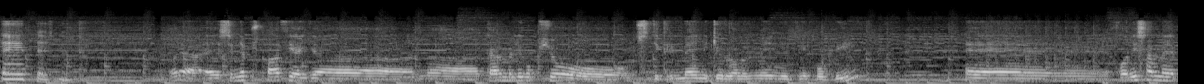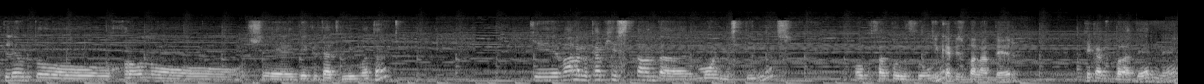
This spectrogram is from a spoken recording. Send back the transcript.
Ε, πες, ναι. Ωραία, ε, σε μια προσπάθεια για να κάνουμε λίγο πιο συγκεκριμένη και οργανωμένη την εκπομπή ε, χωρίσαμε πλέον το χρόνο σε διακριτά τμήματα και βάλαμε κάποιες στάνταρ μόνιμες στήλες όπου θα ακολουθούμε Και κάποιες μπαλαντέρ. και κάποιο μπαλαντέρ, ναι.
